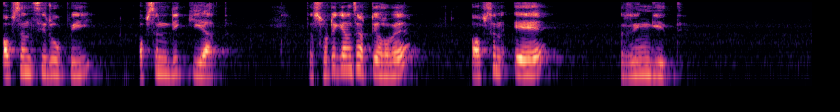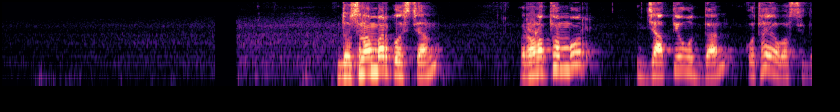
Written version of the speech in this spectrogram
option C rupee option D kyat তো সঠিক অ্যান্সারটি হবে অপশান এ রিঙ্গিত দশ নম্বর কোশ্চেন রণথম্বর জাতীয় উদ্যান কোথায় অবস্থিত?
